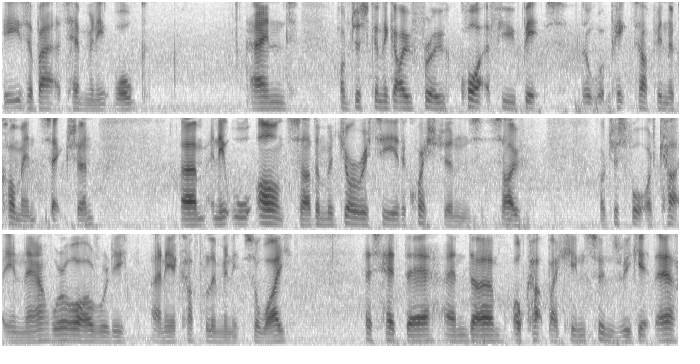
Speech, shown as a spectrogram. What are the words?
It is about a 10 minute walk and I'm just going to go through quite a few bits that were picked up in the comment section um, and it will answer the majority of the questions. So I just thought I'd cut in now. We're already only a couple of minutes away. Let's head there and um, I'll cut back in as soon as we get there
